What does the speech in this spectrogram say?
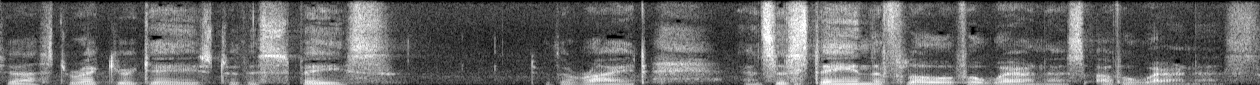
just direct your gaze to the space to the right and sustain the flow of awareness of awareness.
